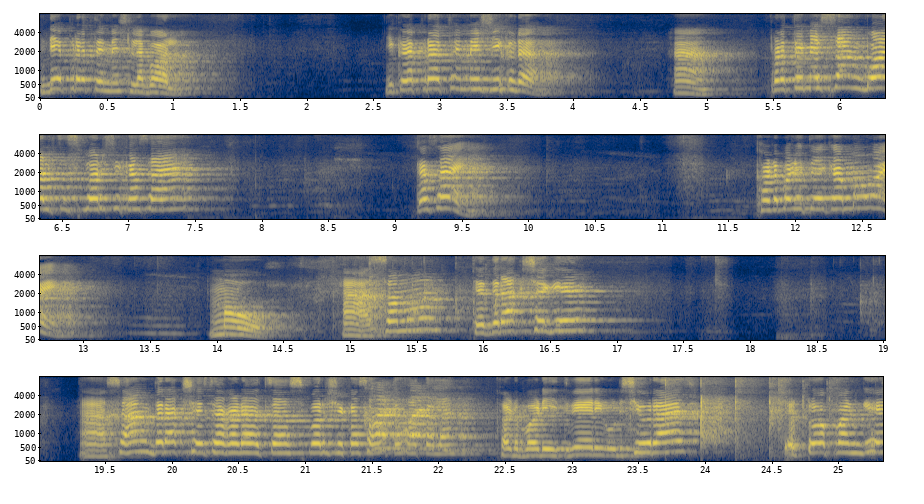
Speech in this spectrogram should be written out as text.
दे प्रथमेशला बॉल इकडं प्रथमेश इकडं. हां. प्रथमेश सांग बॉलचा स्पर्श कसा आहे? कसा आहे? खडबडीत आहे का मऊ आहे? मऊ. हां समोर ते द्राक्ष घे. हां सांग द्राक्षाच्या गडाचा स्पर्श कसा होतो हाताला? खडबडीत. व्हेरी गुड शिवराज ते टोपण घे.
